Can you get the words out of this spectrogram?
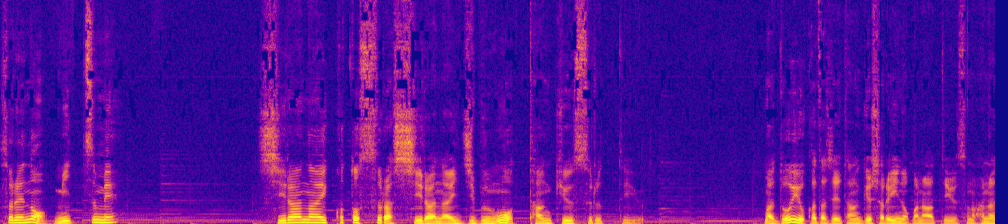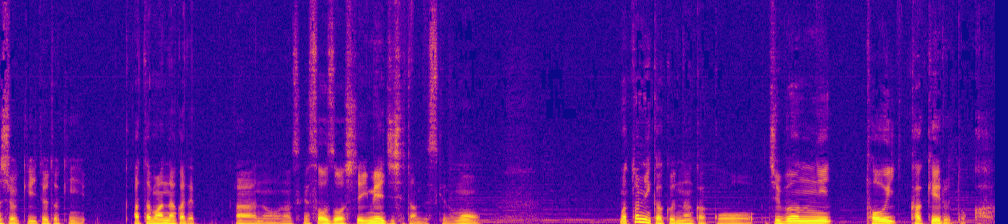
それの3つ目知らないことすら知らない自分を探求するっていうまあ、どういう形で探求したらいいのかなっていうその話を聞いてる時に頭の中であのなんですか、ね、想像してイメージしてたんですけども、まあ、とにかくなんかこう自分に問いかけるとか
